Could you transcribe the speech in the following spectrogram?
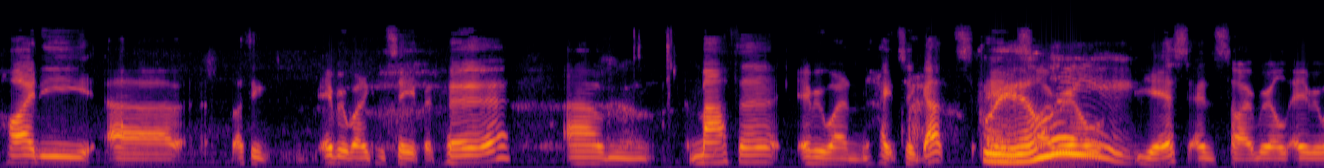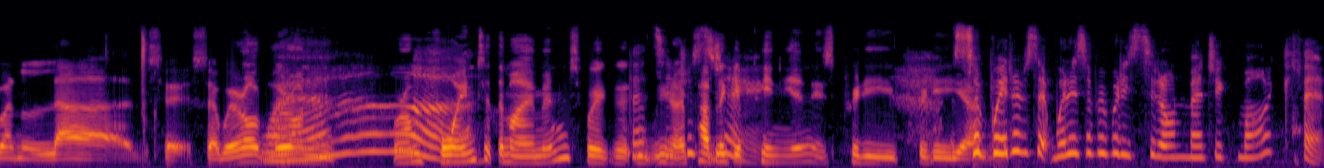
Heidi, uh, I think everyone can see it, but her, um, Martha, everyone hates her guts. and Really? Yes, and Cyrell, everyone loves her. So we're on we're on we're on point at the moment. We're That's you know public opinion is pretty pretty. So um, where does it? Where does everybody sit on Magic Mike then?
